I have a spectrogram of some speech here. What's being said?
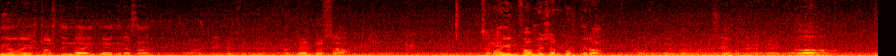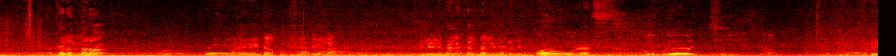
ನೀವು ಎಷ್ಟು ವರ್ಷದಿಂದ ಇಲ್ಲೇ ಇದ್ದೀರಾ ಸರ್ ಹದಿನೆಂಟು ವರ್ಷದ ಹದಿನೆಂಟು ವರ್ಷ ಚೆನ್ನಾಗಿ ಇನ್ಫಾರ್ಮೇಶನ್ ಕೊಡ್ತೀರಾ? ಹಾಂ. ಯಾಕಂದ್ರೆ ಬರೋ ಕಾಣಿಸ್ತಾ ಬರೀ ರೈಟಲ್ಲಿ ಕೂತಿದ್ದಾರೆ ಎಲ್ಲ ಇಲ್ಲಿ ಬೆಳಕಲ್ ಮೇಲೆ ಇದೆ ನೋಡಿ. ಓ ಎಸ್ ನೋಡಿ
